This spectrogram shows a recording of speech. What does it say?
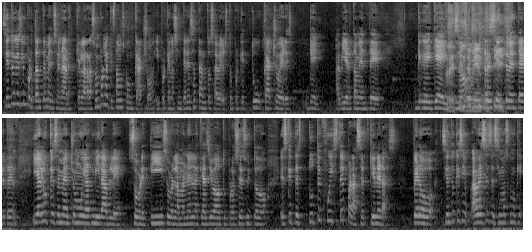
Siento que es importante mencionar que la razón por la que estamos con Cacho y porque nos interesa tanto saber esto, porque tú, Cacho, eres gay, abiertamente gay, gay, ¿no? Recientemente, sí. Recientemente. Y algo que se me ha hecho muy admirable sobre ti, sobre la manera en la que has llevado tu proceso y todo, es que te- tú te fuiste para ser quien eras. Pero siento que sí, a veces decimos como que,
